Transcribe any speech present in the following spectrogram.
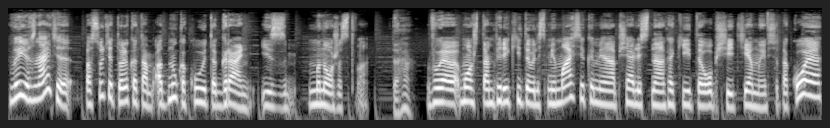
Вы ее знаете, по сути, только там одну какую-то грань из множества. Да. Вы, может, там перекидывались мимасиками, общались на какие-то общие темы и все такое.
